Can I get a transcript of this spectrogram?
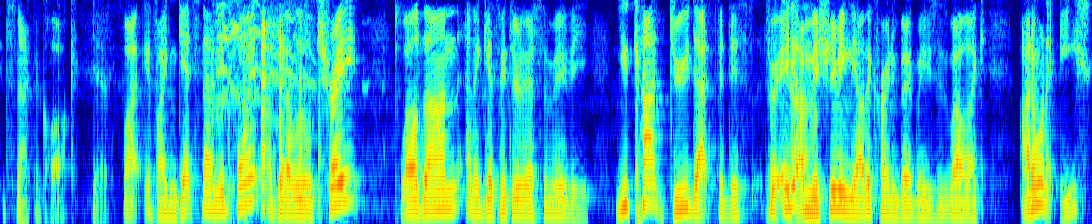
it's snack o'clock. Yeah. But if I can get to that midpoint, I get a little treat. Well done, and it gets me through the rest of the movie. You can't do that for this. For any, I'm assuming the other Cronenberg movies as well. Like I don't want to eat.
